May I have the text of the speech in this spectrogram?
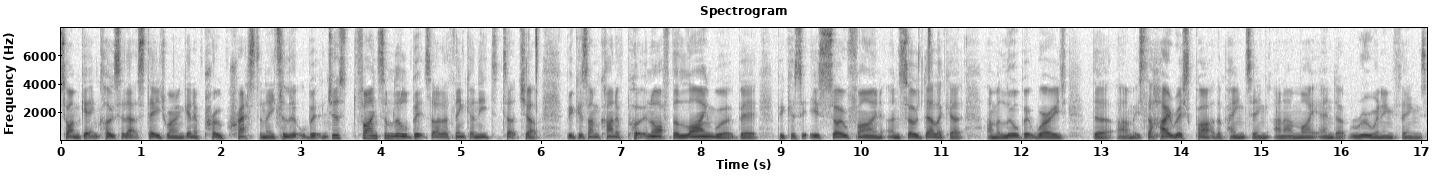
So I'm getting close to that stage where I'm going to procrastinate a little bit and just find some little bits that I think I need to touch up because I'm kind of putting off the line work bit because it is so fine and so delicate. I'm a little bit worried um, it's the high risk part of the painting and I might end up ruining things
